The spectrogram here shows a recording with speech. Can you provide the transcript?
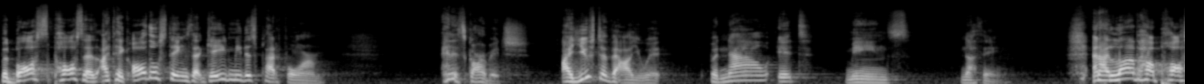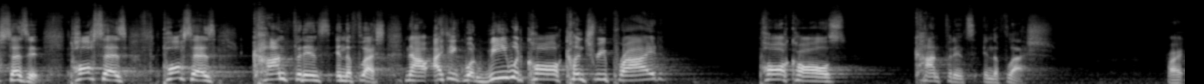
But Paul says, I take all those things that gave me this platform and it's garbage. I used to value it, but now it means nothing. And I love how Paul says it. Paul says, Paul says, confidence in the flesh. Now, I think what we would call country pride, Paul calls confidence in the flesh right?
